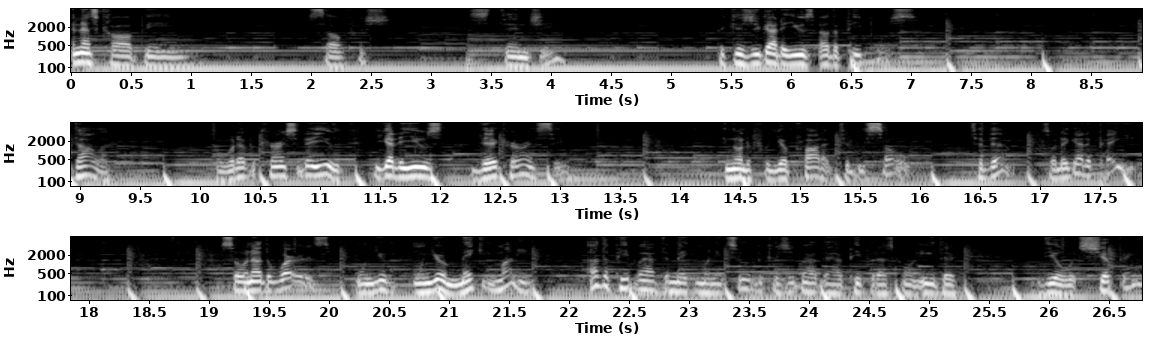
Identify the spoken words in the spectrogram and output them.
And that's called being selfish, stingy, because you got to use other people's dollar or whatever currency they use. You got to use their currency in order for your product to be sold to them. So they got to pay you. So in other words, when you when you're making money, other people have to make money too because you're gonna have to have people that's going to either deal with shipping,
